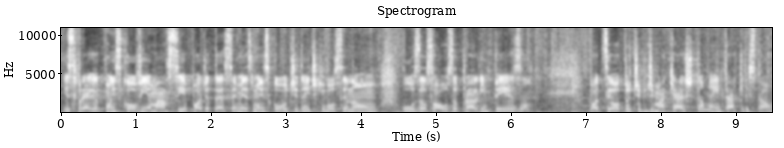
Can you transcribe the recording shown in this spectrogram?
esfrega com uma escovinha macia, pode até ser mesmo uma escova de dente que você não usa, só usa para limpeza. Pode ser outro tipo de maquiagem também, tá, Cristal?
